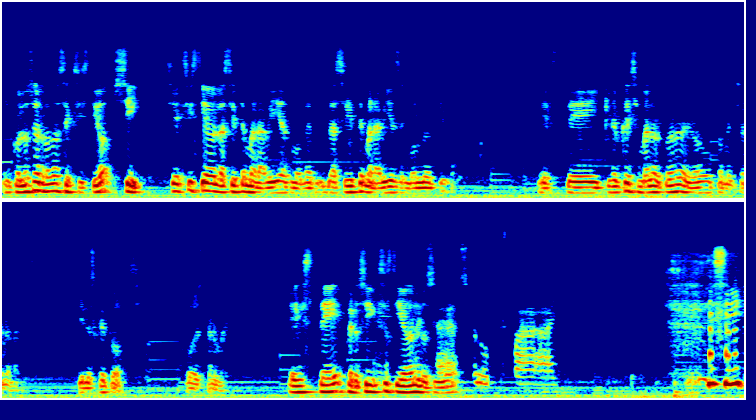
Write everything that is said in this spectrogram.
¿El Coloso de Rodas existió? Sí, sí existieron las siete maravillas las siete maravillas del mundo antiguo. Este, y creo que si mal recuerdo, Heródoto menciona varias si no es que todas. Puedo estar mal. Este, pero sí existían los. Sí,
